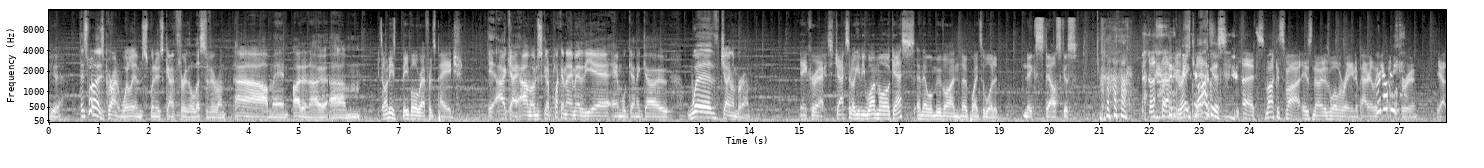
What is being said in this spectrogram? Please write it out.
Yeah. it's one of those Grant Williams when he was going through the list of everyone. Ah, man, I don't know. Um, It's on his b-ball reference page. yeah, okay, um, I'm just going to pluck a name out of the air, and we're going to go with Jaylen Brown. Incorrect. Jackson, I'll give you one more guess, and then we'll move on. No points awarded. Nick Stauskas. Great guess. Marcus. Uh, it's Marcus Smart is known as Wolverine, apparently, in the locker room. Yeah.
